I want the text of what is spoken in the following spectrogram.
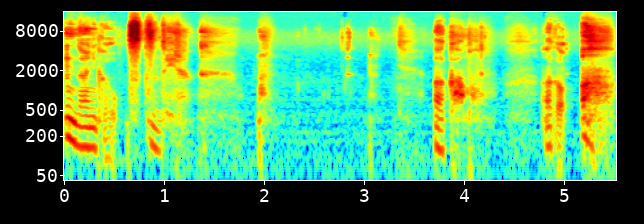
何かを包ん。でいる赤も赤もあ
